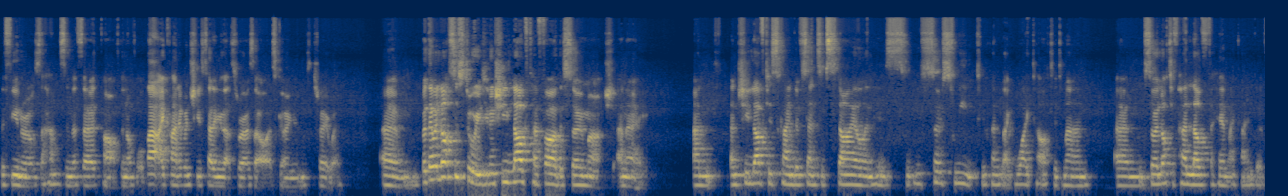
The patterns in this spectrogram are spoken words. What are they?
the funerals that happens in the third part of the novel that. I kind of when she was telling me that where i was like oh it's going in straight away. Um, but there were lots of stories you know she loved her father so much and i and and she loved his kind of sense of style and his he's so sweet he's kind of like white-hearted man. Um, so a lot of her love for him i kind of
